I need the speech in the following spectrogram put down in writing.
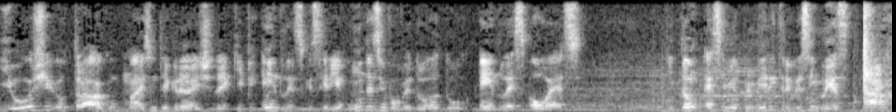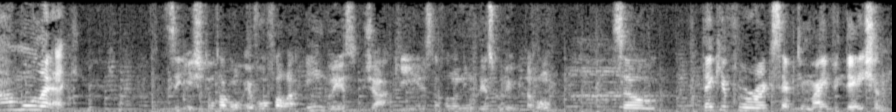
E hoje eu trago mais um integrante da equipe Endless, que seria um desenvolvedor do Endless OS. Então, essa é a minha primeira entrevista em inglês. Ah, moleque! Seguinte, então tá bom, eu vou falar em inglês, já que ele está falando inglês comigo, tá bom? So, thank you for accepting my invitation.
